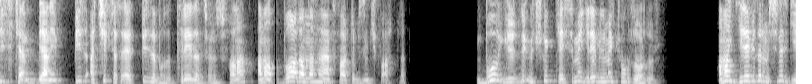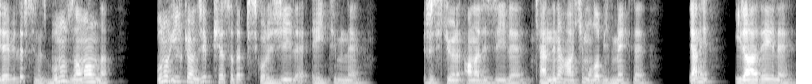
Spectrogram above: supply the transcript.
biz yani biz açıkçası evet biz de burada trade atıyoruz falan ama bu adamların hayatı farklı bizimki farklı. Bu %3'lük kesime girebilmek çok zordur. Ama girebilir misiniz? Girebilirsiniz. Bunu zamanla. Bunu ilk önce piyasada psikolojiyle, eğitimle, risk analiziyle, kendine hakim olabilmekle, yani iradeyle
